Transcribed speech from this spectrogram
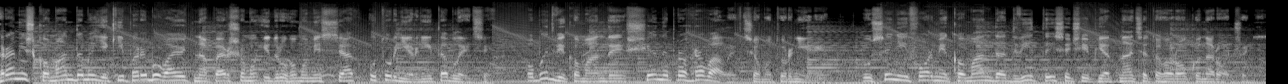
Гра між командами, які перебувають на першому і другому місцях у турнірній таблиці. Обидві команди ще не програвали в цьому турнірі. У синій формі команда 2015 року народження.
